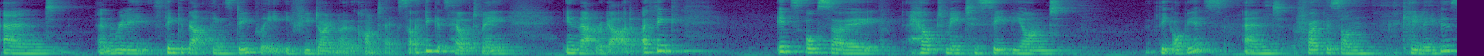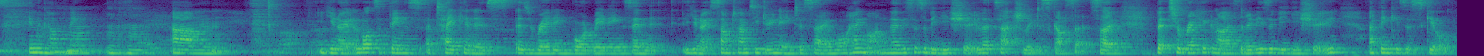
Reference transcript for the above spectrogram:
and and really think about things deeply if you don't know the context. So I think it's helped me in that regard. I think it's also helped me to see beyond the obvious and focus on key levers in the company. Mm-hmm, mm-hmm. Um, you know, lots of things are taken as, as read in board meetings, and you know, sometimes you do need to say, well, hang on, no, this is a big issue, let's actually discuss it. So, but to recognise that it is a big issue, I think is a skill.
